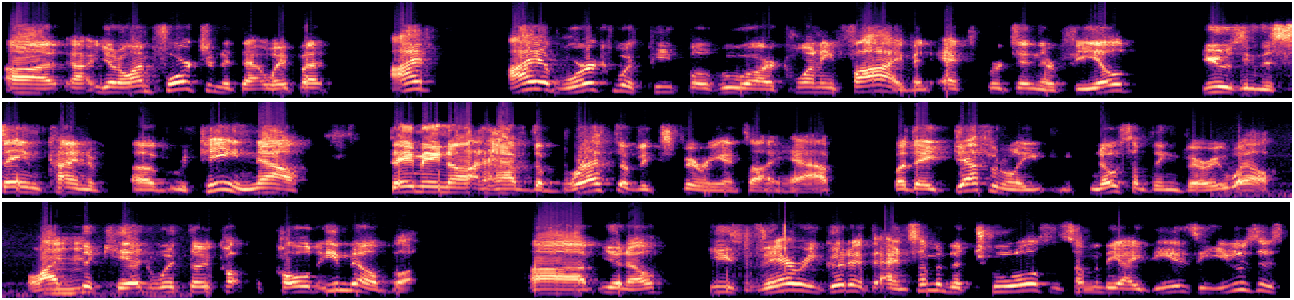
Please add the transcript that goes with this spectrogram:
uh, you know, I'm fortunate that way, but I've, I have worked with people who are 25 and experts in their field using the same kind of, of routine. Now, they may not have the breadth of experience I have, but they definitely know something very well, like mm-hmm. the kid with the cold email book. Uh, you know, he's very good at that. And some of the tools and some of the ideas he uses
